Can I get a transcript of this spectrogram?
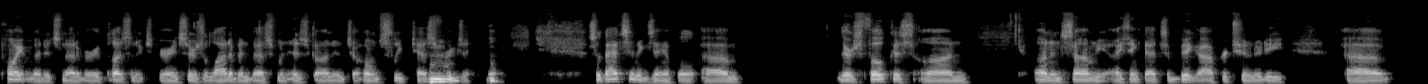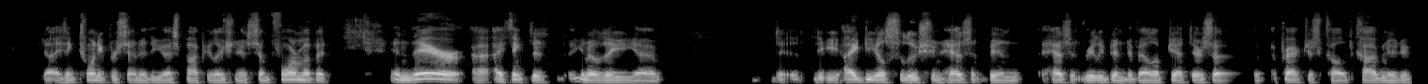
appointment. It's not a very pleasant experience. There's a lot of investment has gone into home sleep tests, mm-hmm. for example. So that's an example. Um, there's focus on on insomnia. I think that's a big opportunity. Uh, I think 20% of the U.S. population has some form of it, and there, uh, I think that you know the uh, the, the ideal solution hasn't been hasn't really been developed yet. There's a, a practice called cognitive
